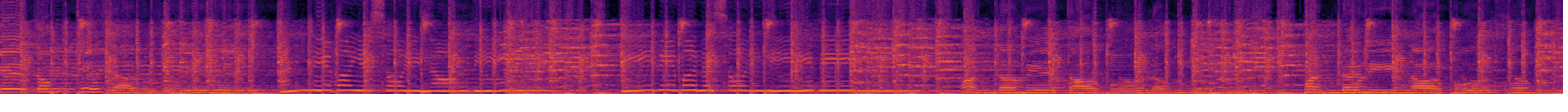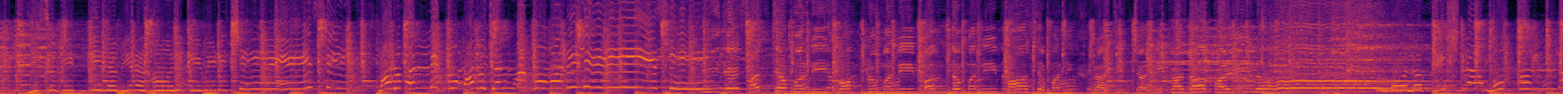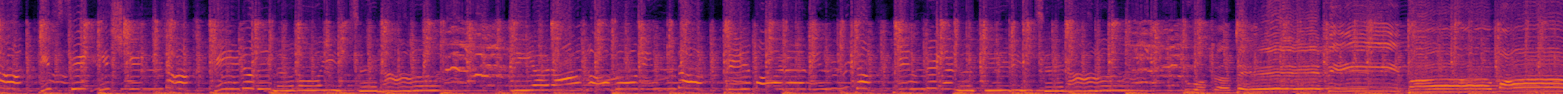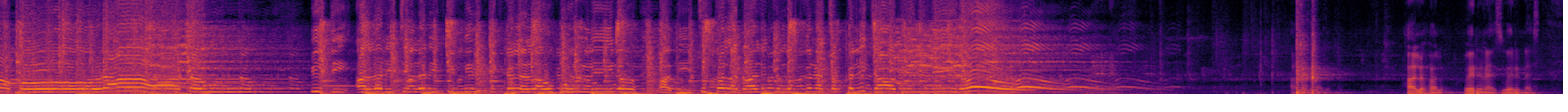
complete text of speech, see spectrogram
పారిజాతాభిషేకం చేశాను అన్ని వయసోయ్ నాది, తేనె మనసోయ్ నీది. అందమే తాంబూలం పండని నా కోసం విసుగెత్తిన విరహానికి విడిచేసి, స్వప్నమని బంధమని పాశమని రచించని కదా కళిలో. కృష్ణ బేబీ ఇది అల్లరి చిల్లరి తిమ్మిరి తిక్కల లవ్ బుల్లి. అది చుక్కల గాలికి ముక్కున చక్కలి జాబిల్లీరో hello hello. Very nice very nice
